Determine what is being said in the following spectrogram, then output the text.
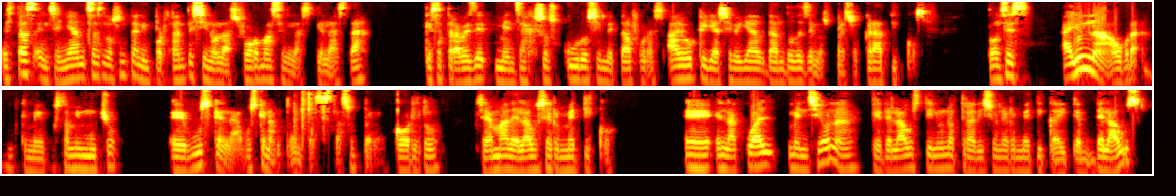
Estas enseñanzas no son tan importantes, sino las formas en las que las da, que es a través de mensajes oscuros y metáforas, algo que ya se veía dando desde los presocráticos. Entonces, hay una obra que me gusta a mí mucho, eh, búsquenla, busquen apuntes, está súper corto, se llama Delaus Hermético, eh, en la cual menciona que Delaus tiene una tradición hermética y que Delaus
